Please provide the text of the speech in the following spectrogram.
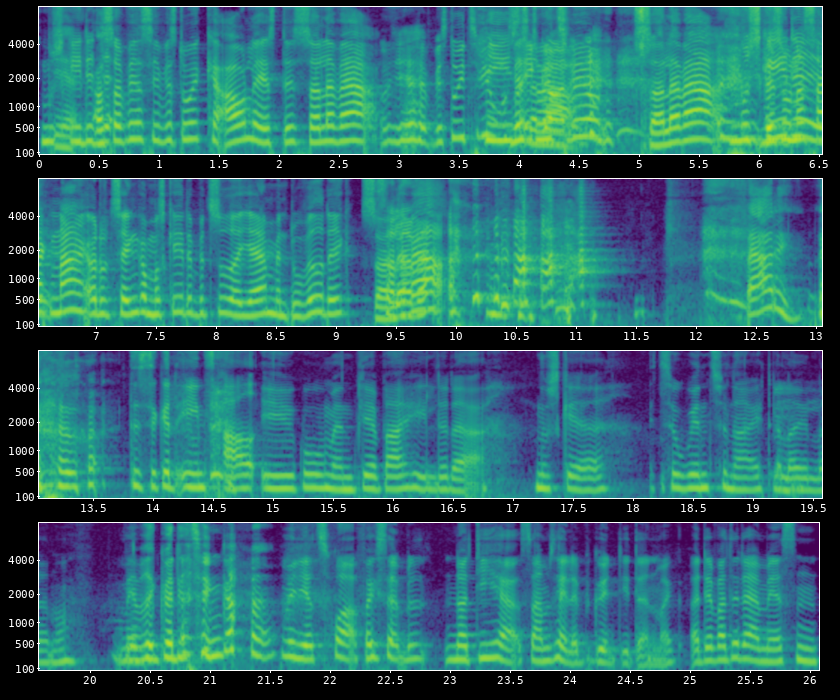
Måske Ja. det Og så vil jeg sige, hvis du ikke kan aflæse det, så lad være. ja, hvis du er i tvivl, Please, så Hvis du er i tvivl, så lad være. Måske Hvis hun det, har sagt nej, og du tænker, måske det betyder ja, men du ved det ikke, så, Så lad, lad være. Færdig. det er sikkert ens eget ego. Man bliver bare helt det der, nu skal jeg, it's a win tonight, mm. eller et eller andet. Men, Jeg ved ikke, hvad de tænker. men jeg tror for eksempel, når de her samtaler er begyndt i Danmark, og det var det der med sådan,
